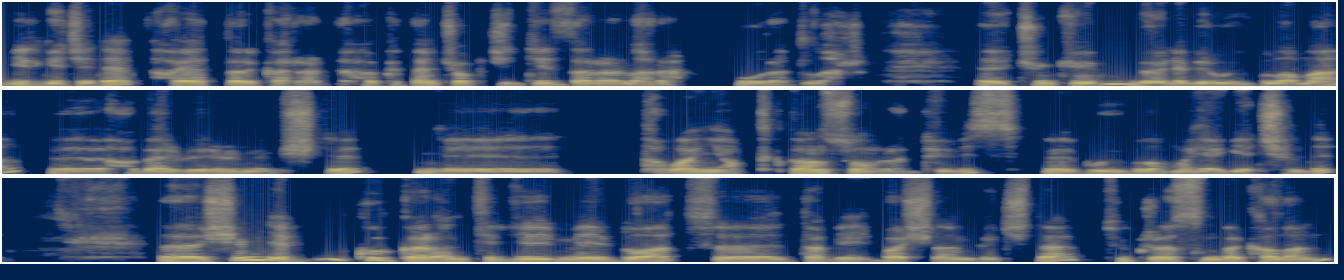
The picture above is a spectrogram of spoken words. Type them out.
bir gecede hayatları karardı. Hakikaten çok ciddi zararlara uğradılar. E, çünkü böyle bir uygulama e, haber verilmemişti. E, tavan yaptıktan sonra döviz e, bu uygulamaya geçildi. E, şimdi kur garantili mevduat e, tabii başlangıçta Türk lirasında kalan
